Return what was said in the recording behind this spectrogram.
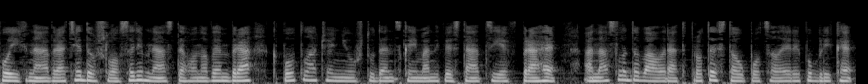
Po ich návrate došlo 17. novembra k potlačeniu študentskej manifestácie v Prahe a nasledoval rad protestov po celej republike.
